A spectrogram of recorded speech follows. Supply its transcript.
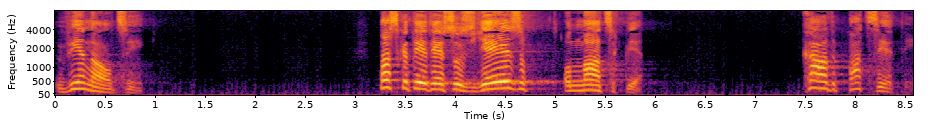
vienaldzīgi. Paskatieties uz Jēzu un mācekļiem. Kāda pacietība!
